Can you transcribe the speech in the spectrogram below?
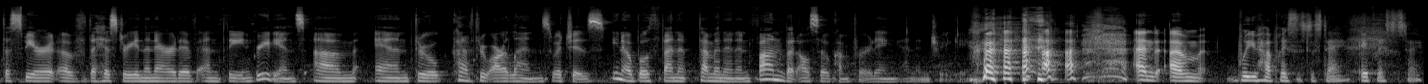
the spirit of the history and the narrative and the ingredients, um, and through kind of through our lens, which is you know both fem- feminine and fun, but also comforting and intriguing. And um, will you have places to stay? A place to stay?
